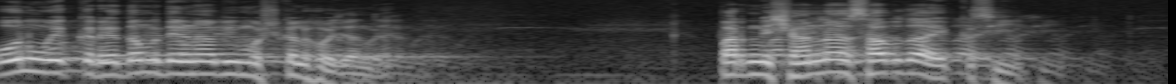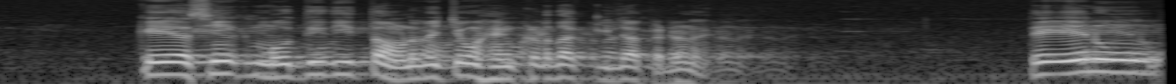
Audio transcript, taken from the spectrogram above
ਉਹਨੂੰ ਇੱਕ ਰਿਦਮ ਦੇਣਾ ਵੀ ਮੁਸ਼ਕਲ ਹੋ ਜਾਂਦਾ ਹੈ। ਪਰ ਨਿਸ਼ਾਨਾ ਸਭ ਦਾ ਇੱਕ ਸੀ ਕਿ ਅਸੀਂ ਮੋਦੀ ਦੀ ਧੌਣ ਵਿੱਚੋਂ ਹੈਂਕੜ ਦਾ ਕੀਲਾ ਕੱਢਣਾ ਹੈ। ਤੇ ਇਹਨੂੰ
